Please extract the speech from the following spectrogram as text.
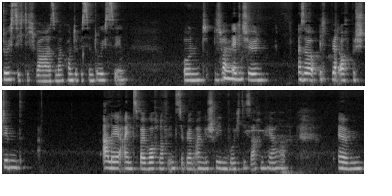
durchsichtig war. Also man konnte ein bisschen durchsehen. Und es war echt schön. Also ich werde auch bestimmt alle ein, zwei Wochen auf Instagram angeschrieben, wo ich die Sachen her habe. Ähm,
